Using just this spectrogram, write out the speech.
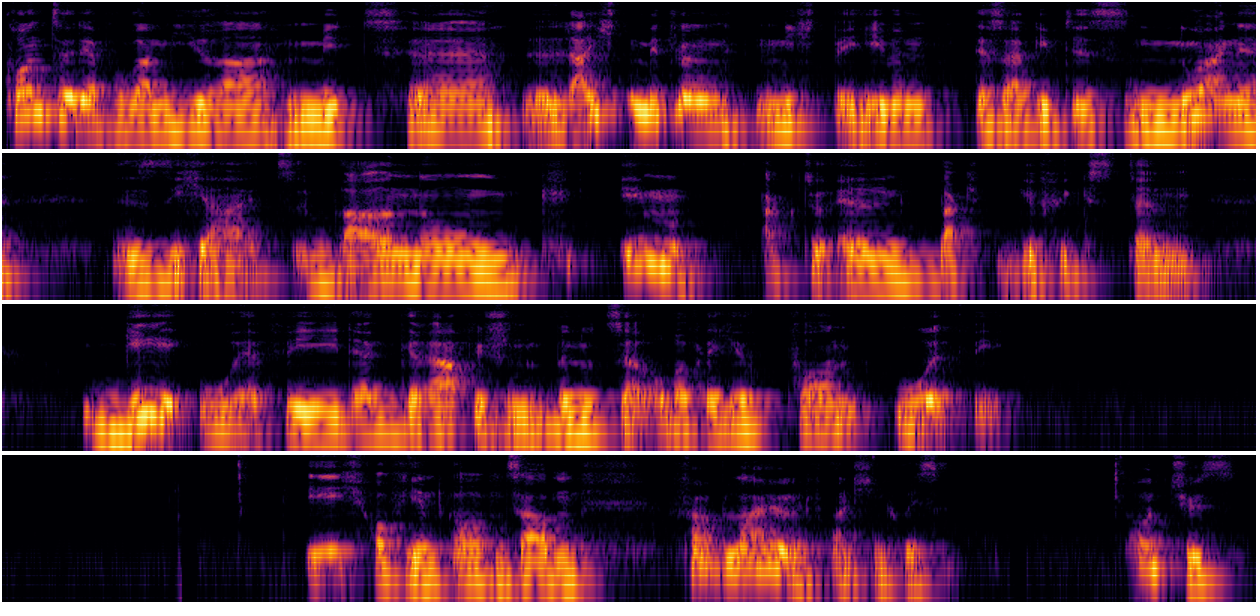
konnte der Programmierer mit äh, leichten Mitteln nicht beheben. Deshalb gibt es nur eine Sicherheitswarnung im aktuellen buggefixten GUFW, der grafischen Benutzeroberfläche von UFW. Ich hoffe, ihr habt geholfen zu haben. Verbleibe mit freundlichen Grüßen und tschüss.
